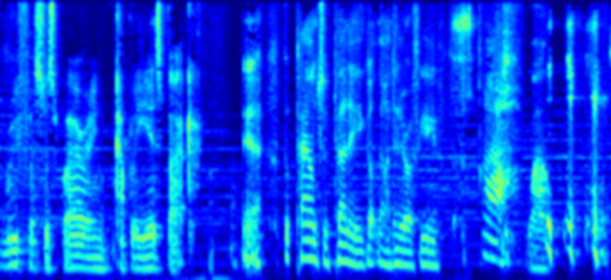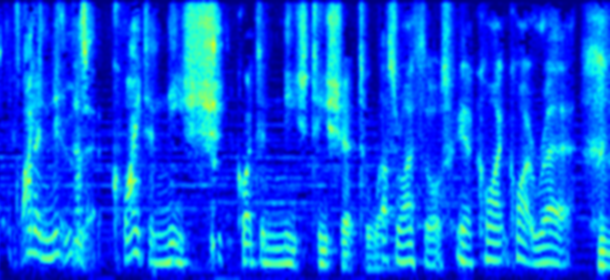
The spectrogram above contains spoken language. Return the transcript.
Rufus was wearing a couple of years back. Yeah. But pound to penny, he got the idea off you. Ah, well, it's quite a ni- that's quite a niche, quite a niche T-shirt to wear. That's what I thought. Yeah, quite quite rare, Hmm.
